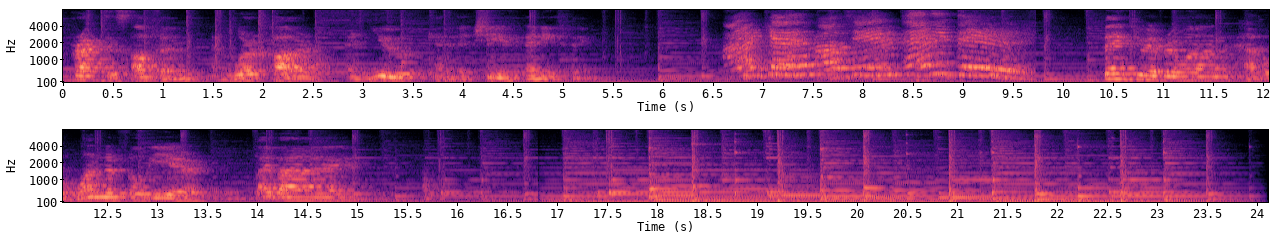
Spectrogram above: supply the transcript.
Practice often and work hard and you can achieve anything. I can achieve anything! Thank you everyone. Have a wonderful year. Bye bye.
